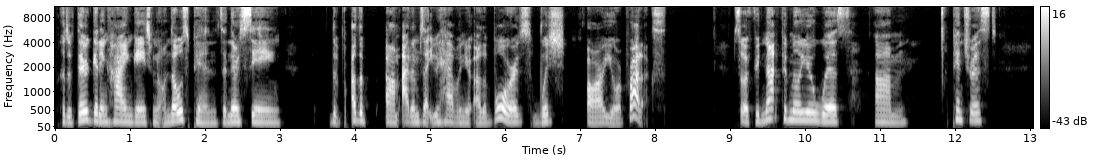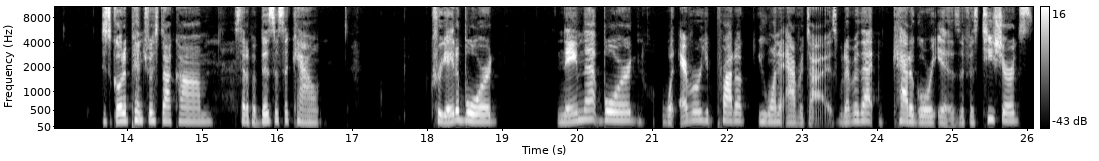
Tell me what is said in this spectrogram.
Because if they're getting high engagement on those pins, then they're seeing the other um, items that you have on your other boards, which are your products. So if you're not familiar with um, Pinterest, just go to pinterest.com, set up a business account, create a board, name that board whatever your product you want to advertise, whatever that category is. If it's t-shirts,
